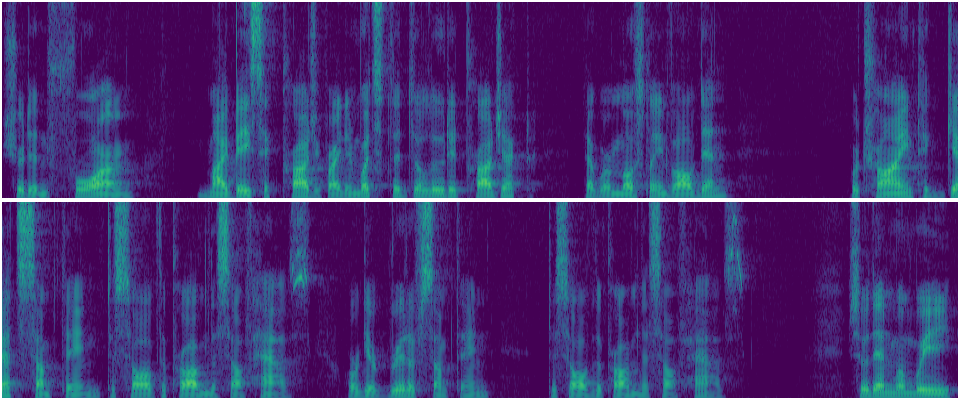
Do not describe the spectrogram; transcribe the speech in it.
should inform my basic project, right? And what's the diluted project that we're mostly involved in? We're trying to get something to solve the problem the self has, or get rid of something to solve the problem the self has. So then, when we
